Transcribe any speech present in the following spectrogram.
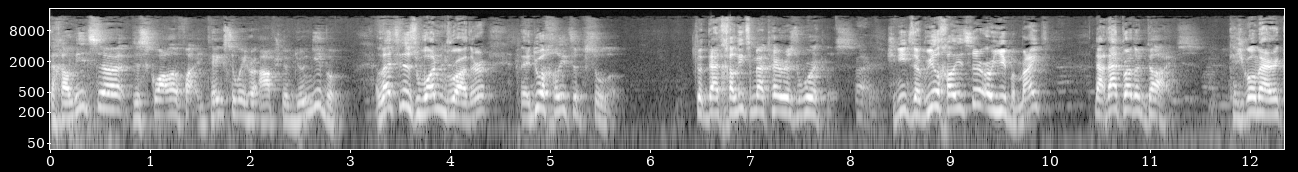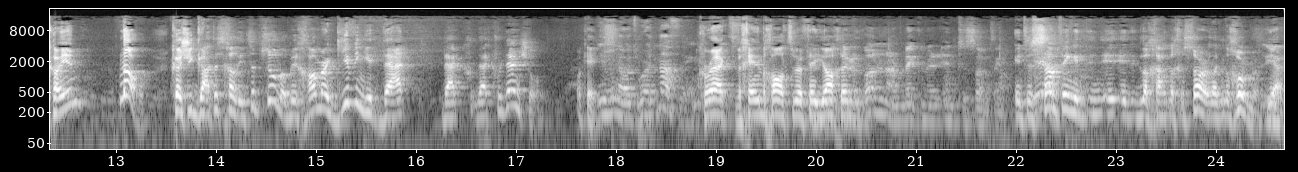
The chalitza disqualifies. It takes away her option of doing yibum. And let's say there's one brother they do a chalitza psula. So that chalitza mater is worthless. Right. She needs a real chalitza or yibum, right? Now that brother dies. Can she go marry Kayin? No, because she got this chalitza psula. Bicham giving it that, that, that credential. Okay. Even though it's worth nothing. Correct. V'chein b'chal tzvah fnei yachid. are making it into something. Into yeah. something, l'chasar, like l'chumra. Yeah.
